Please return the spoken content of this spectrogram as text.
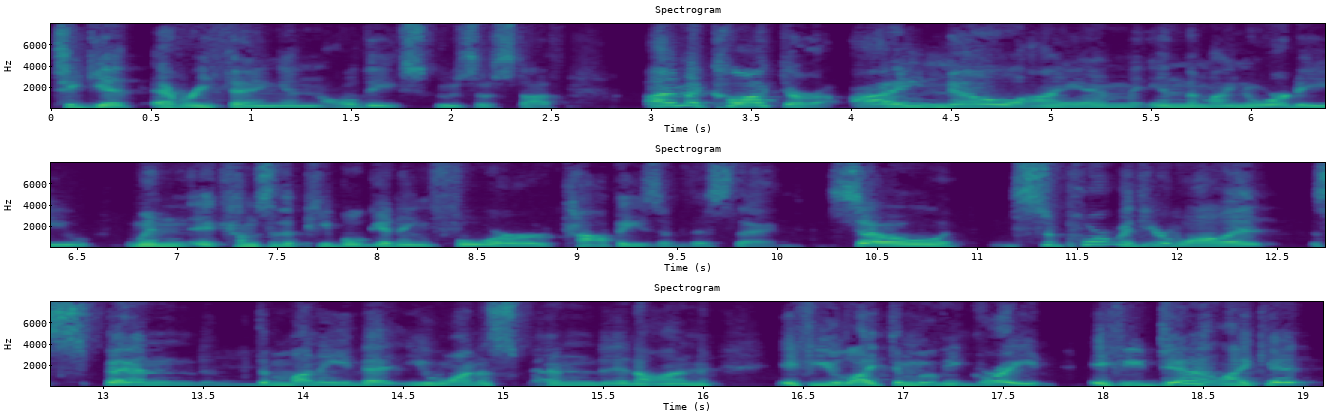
to get everything and all the exclusive stuff. I'm a collector. I know I am in the minority when it comes to the people getting four copies of this thing. So support with your wallet. Spend the money that you want to spend it on. If you like the movie, great. If you didn't like it,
